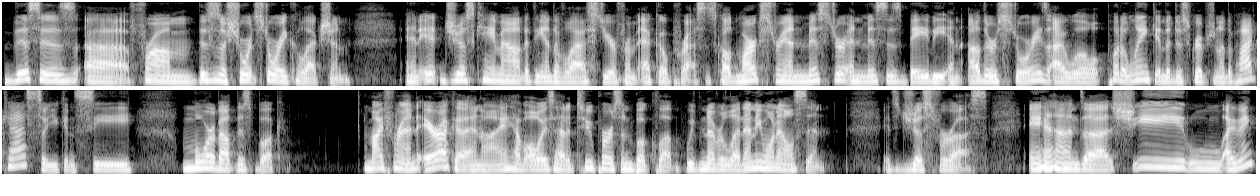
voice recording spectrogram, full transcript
This is uh, from, this is a short story collection. And it just came out at the end of last year from Ecco Press. It's called Mark Strand, Mr. and Mrs. Baby and Other Stories. I will put a link in the description of the podcast so you can see more about this book my friend Erica and I have always had a two person book club. We've never let anyone else in, it's just for us. And uh, she, I think,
